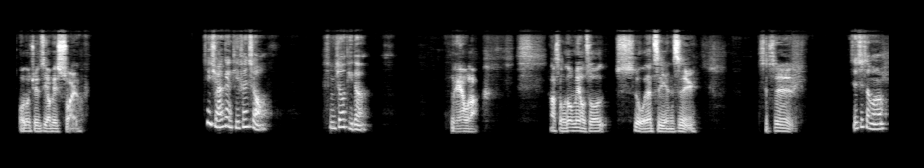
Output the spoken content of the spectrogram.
我都觉得自己要被甩了。建勋安跟你提分手，什么时候提的？没有啦，他什么都没有说，是我在自言自语，只是。只是什么？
